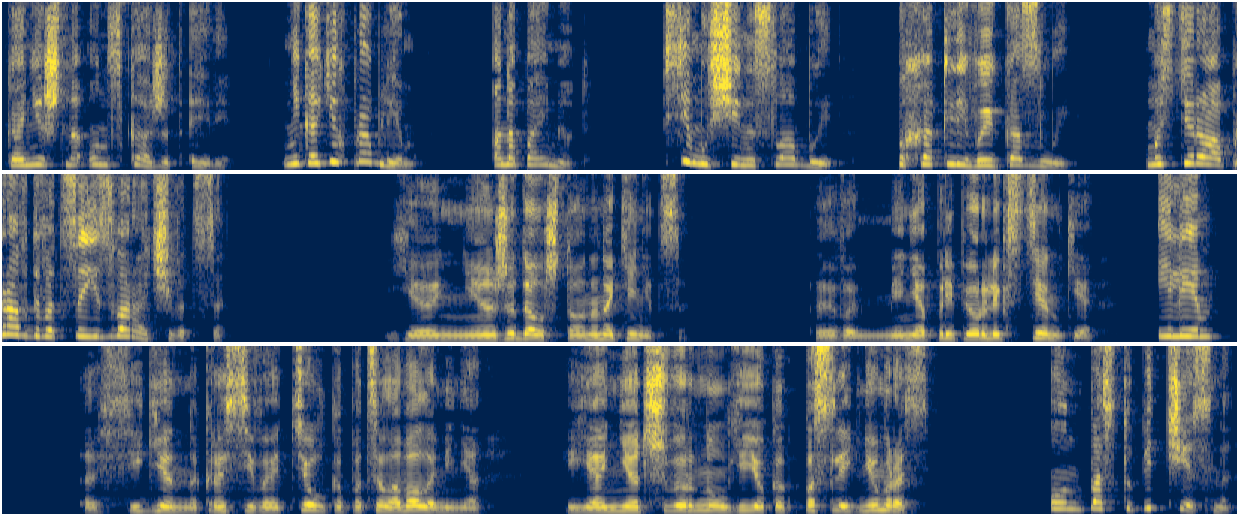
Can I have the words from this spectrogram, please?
Конечно, он скажет Эве. Никаких проблем. Она поймет. Все мужчины слабы, похотливые козлы, мастера оправдываться и изворачиваться. Я не ожидал, что она накинется. Эва, меня приперли к стенке. Или... Офигенно красивая тёлка поцеловала меня, и я не отшвырнул ее, как последнюю мразь. Он поступит честно,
